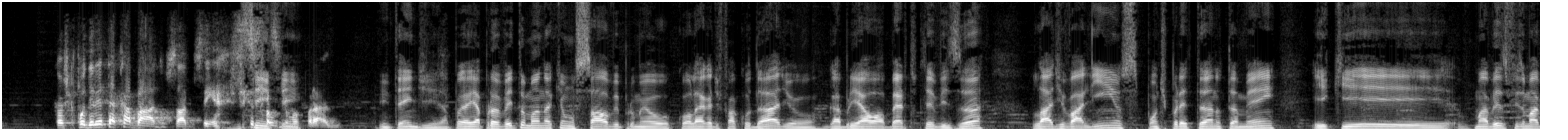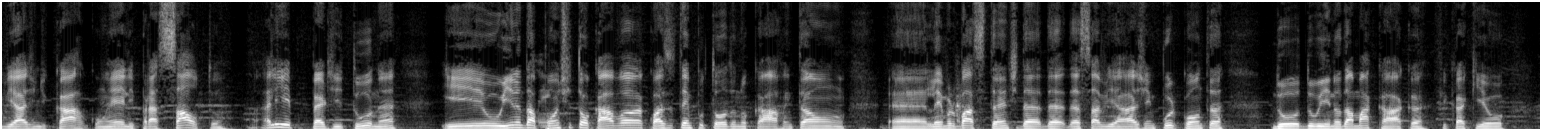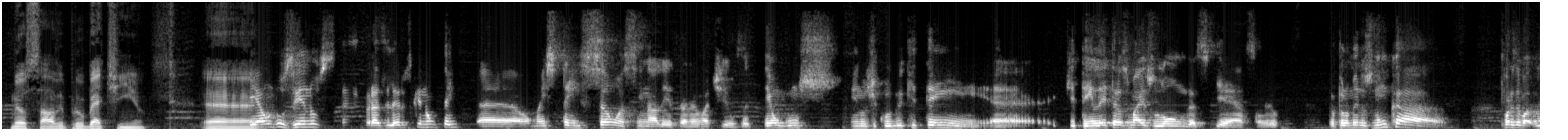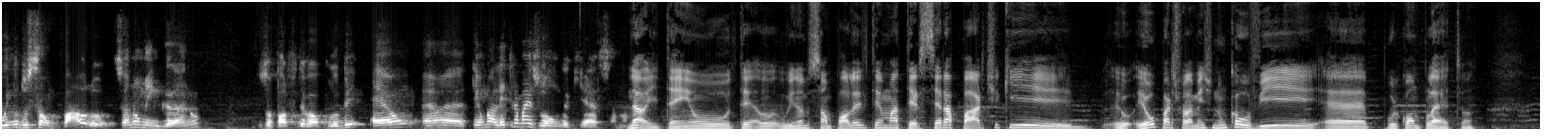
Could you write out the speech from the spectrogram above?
Que eu acho que poderia ter acabado, sabe? Sem sim, essa última frase. Entendi. E aproveito e mando aqui um salve pro meu colega de faculdade, o Gabriel Alberto Tevisan, lá de Valinhos, Ponte Pretano também e que uma vez eu fiz uma viagem de carro com ele para Salto, ali perto de Tu, né? E o hino da Sim. ponte tocava quase o tempo todo no carro, então é, lembro bastante da, da, dessa viagem por conta do, do hino da macaca. Fica aqui o meu salve pro Betinho. É... E é um dos hinos brasileiros que não tem é, uma extensão assim na letra, né, Matias? Tem alguns hinos de clube que tem, é, que tem letras mais longas que essa. Eu, eu, pelo menos, nunca. Por exemplo, o hino do São Paulo, se eu não me engano, do São Paulo Futebol Clube, é um, é, tem uma letra mais longa que essa. Né? Não, e tem o, tem, o hino do São Paulo, ele tem uma terceira parte que eu, eu particularmente, nunca ouvi é, por completo.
